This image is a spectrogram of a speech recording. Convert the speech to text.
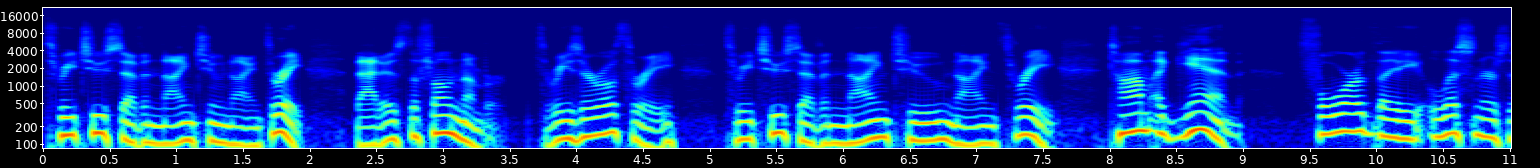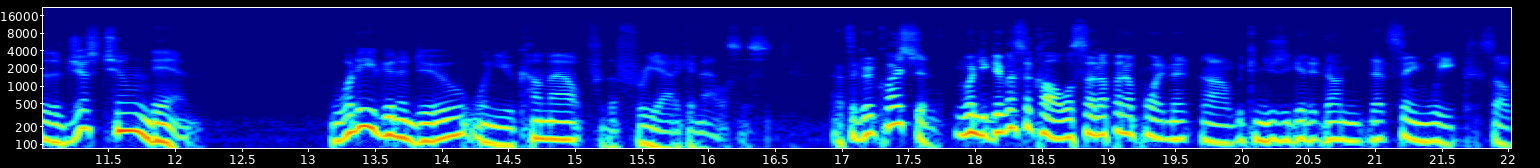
327 9293. That is the phone number 303 327 9293. Tom, again, for the listeners that have just tuned in, what are you going to do when you come out for the free attic analysis? That's a good question. When you give us a call, we'll set up an appointment. Uh, we can usually get it done that same week. So, you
